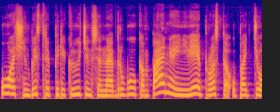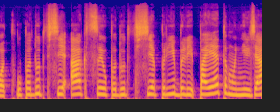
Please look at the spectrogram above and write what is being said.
очень быстро переключимся на другую компанию, и Невея просто упадет. Упадут все акции упадут, все прибыли, поэтому нельзя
